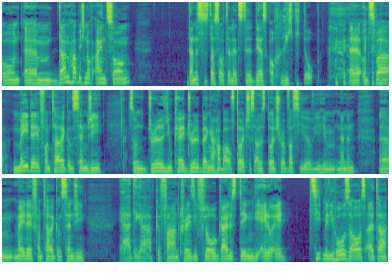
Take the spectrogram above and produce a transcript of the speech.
Und ähm, dann habe ich noch einen Song. Dann ist es das auch der letzte. Der ist auch richtig dope. äh, und zwar Mayday von Tarek und Senji. So ein Drill, UK Drill Banger, aber auf Deutsch ist alles Deutschrap, was hier wir hier nennen. Ähm, Mayday von Tarek und Senji. Ja, Digga, abgefahren, crazy Flow, geiles Ding. Die 808 zieht mir die Hose aus, Alter.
